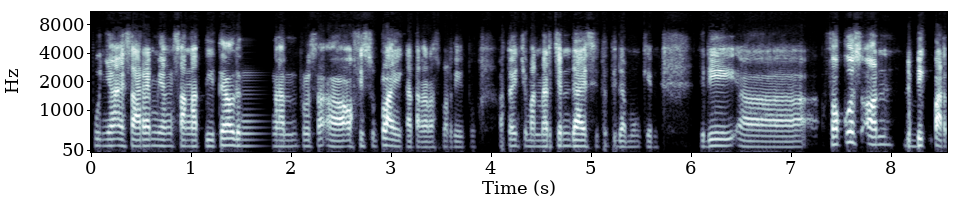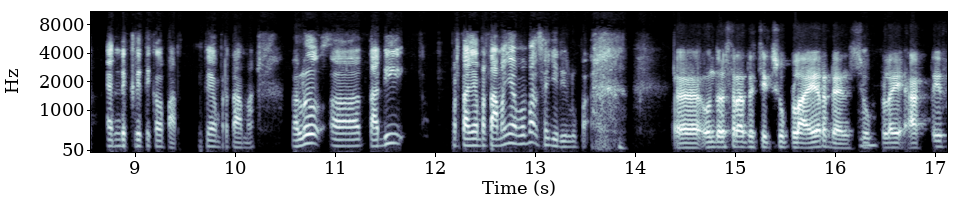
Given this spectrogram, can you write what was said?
punya SRM yang sangat detail dengan uh, office supply, katakanlah seperti itu. Atau yang cuma merchandise, itu tidak mungkin. Jadi, uh, fokus on the big part and the critical part. Itu yang pertama. Lalu, uh, tadi pertanyaan pertamanya apa Pak? Saya jadi lupa. uh, untuk strategic supplier dan hmm. supply aktif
